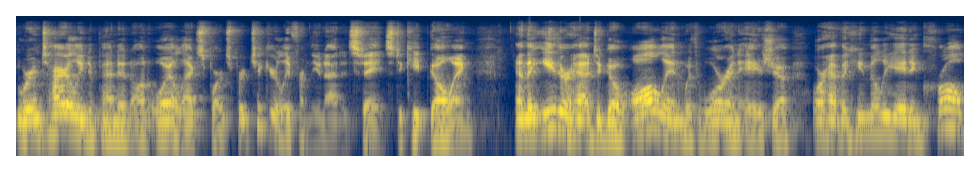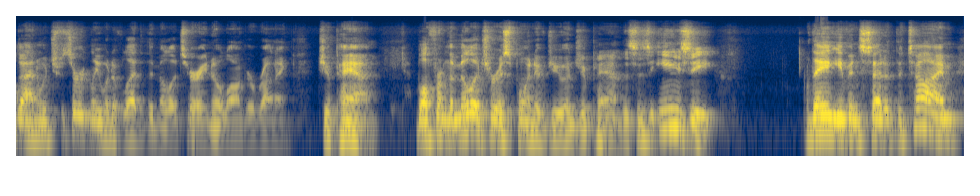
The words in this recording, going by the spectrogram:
were entirely dependent on oil exports, particularly from the United States, to keep going and they either had to go all in with war in Asia or have a humiliating crawl down, which certainly would have led to the military no longer running Japan. Well, from the militarist point of view in Japan, this is easy. They even said at the time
